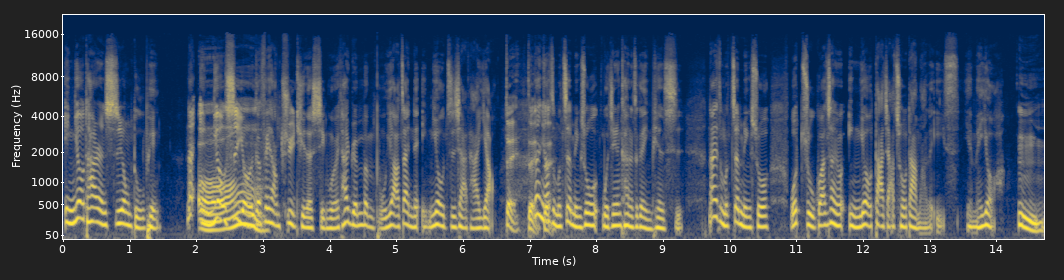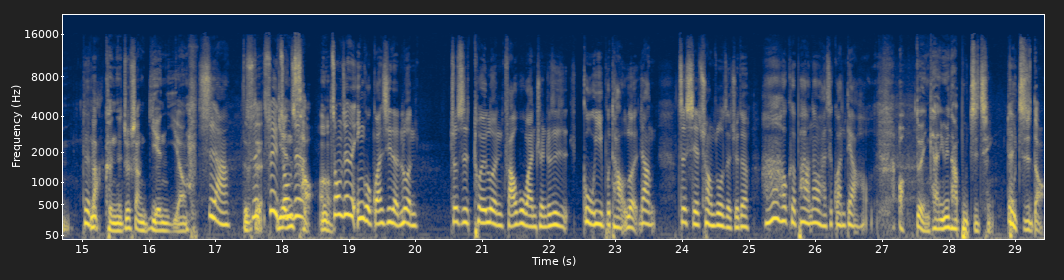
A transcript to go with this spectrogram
引诱他人试用毒品，那引诱是有一个非常具体的行为，他原本不要，在你的引诱之下，他要。对对。那你要怎么证明说，我今天看的这个影片是？那你怎么证明说我主观上有引诱大家抽大麻的意思？也没有啊。嗯，对吧？可能就像烟一样。是啊，对不对？所以中间、嗯、中间的因果关系的论，就是推论，法务部完全就是故意不讨论，让这些创作者觉得啊，好可怕，那我还是关掉好了。哦，对，你看，因为他不知情，不知道。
